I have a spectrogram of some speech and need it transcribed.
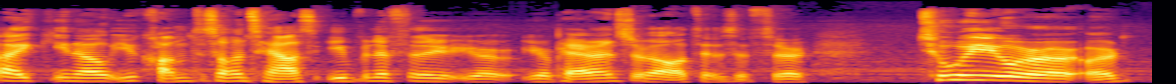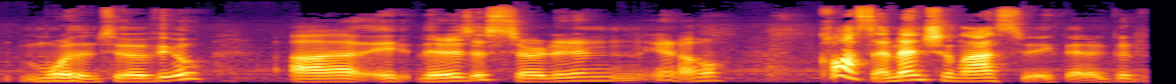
like you know you come to someone's house even if they're your your parents or relatives if they're two of you or, or more than two of you uh, it, there's a certain you know cost i mentioned last week that a good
